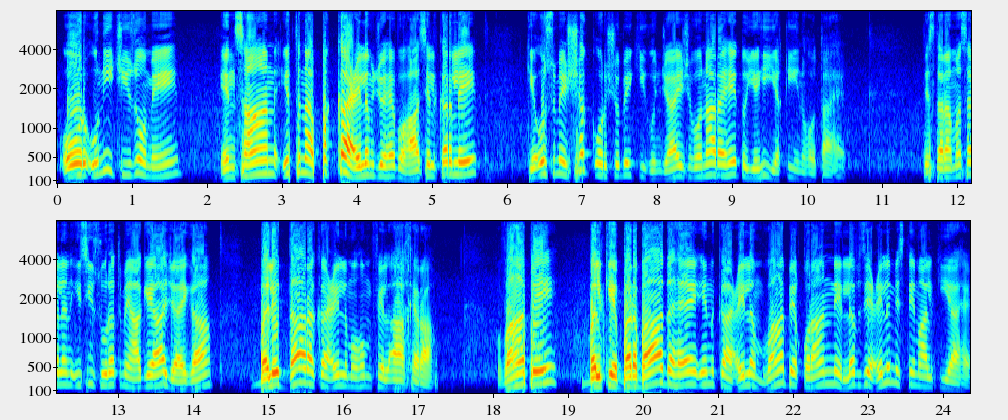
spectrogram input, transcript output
اور انہی چیزوں میں انسان اتنا پکا علم جو ہے وہ حاصل کر لے کہ اس میں شک اور شبے کی گنجائش وہ نہ رہے تو یہی یقین ہوتا ہے۔ جس طرح مثلا اسی صورت میں آگے آ جائے گا بلدار کا علم فی الآخرہ وہاں پہ بلکہ برباد ہے ان کا علم، وہاں پہ قرآن نے لفظ علم استعمال کیا ہے،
